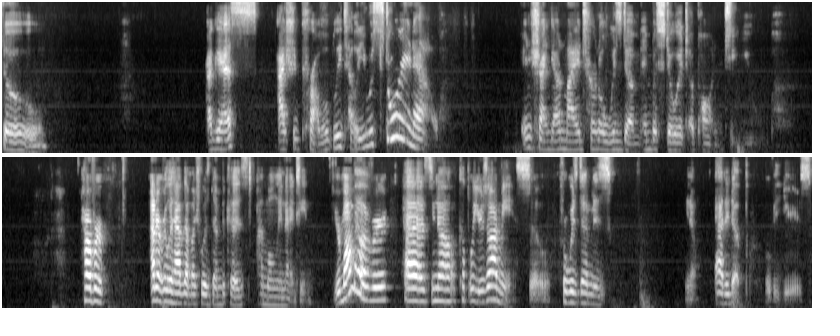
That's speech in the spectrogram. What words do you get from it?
So, I guess I should probably tell you a story now and shine down my eternal wisdom and bestow it upon to you. However, I don't really have that much wisdom because I'm only 19. Your mom, however, has, you know, a couple years on me, so her wisdom is, you know, added up over the years.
